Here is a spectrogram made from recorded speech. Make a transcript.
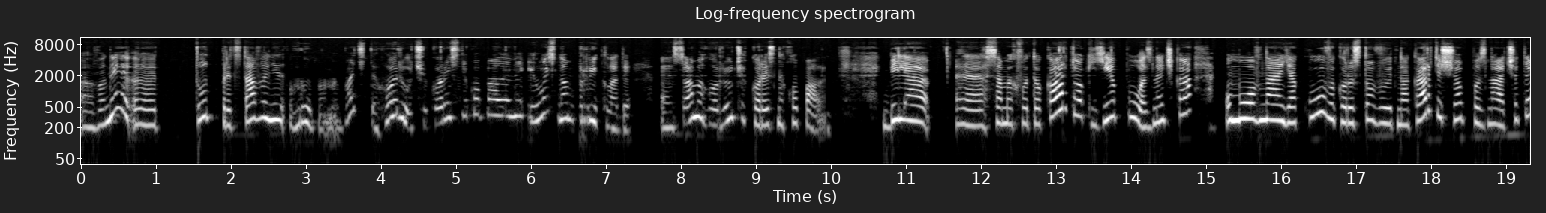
Е, Вони тут представлені групами. Бачите, горючі корисні копалини, і ось нам приклади е, саме горючих корисних копалин. Біля е, самих фотокарток є позначка умовна, яку використовують на карті, щоб позначити,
